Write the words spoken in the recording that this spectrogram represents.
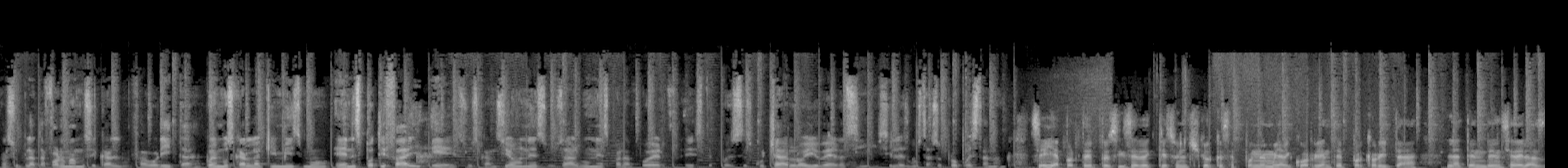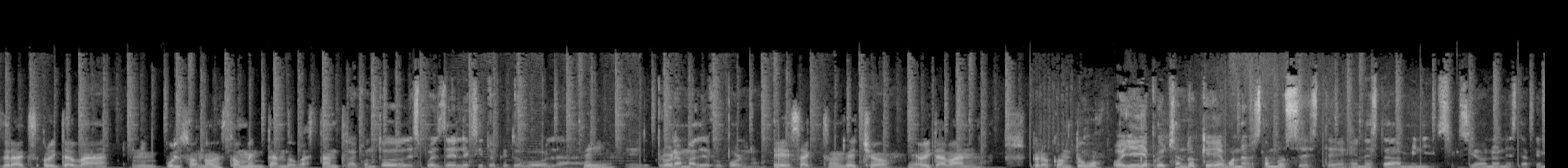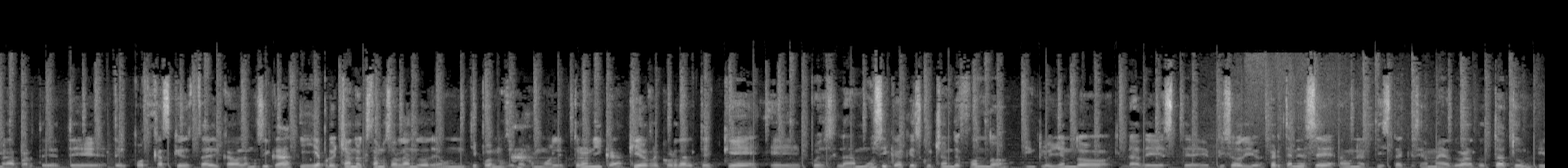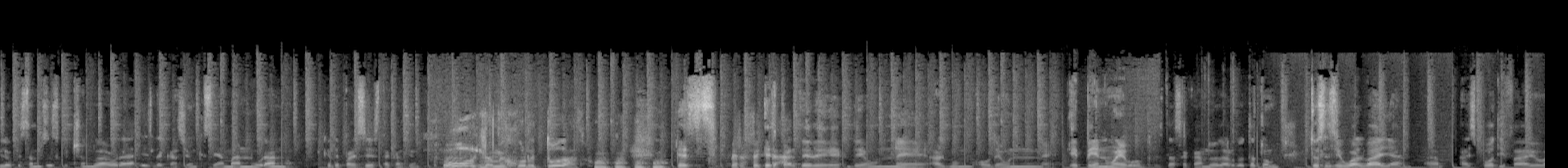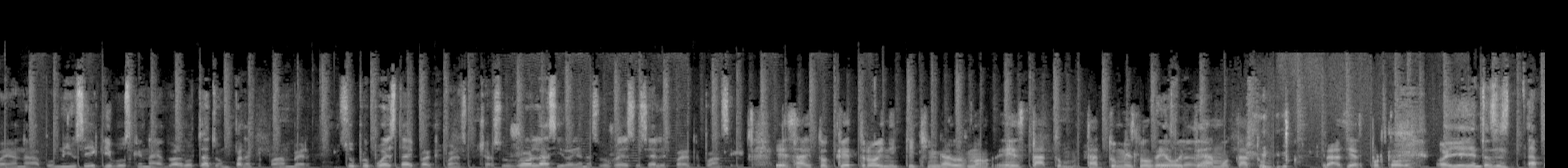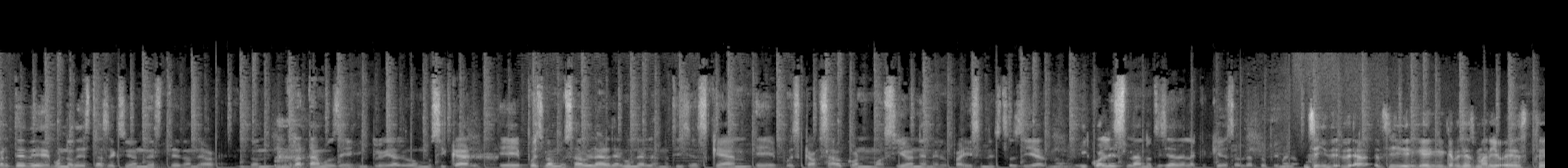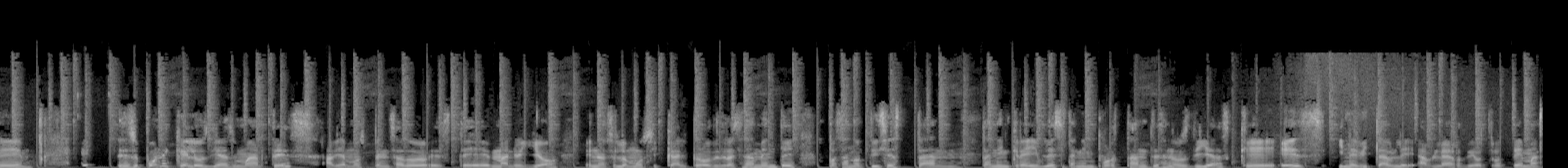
a, su plataforma musical favorita. Pueden buscarlo aquí mismo en Spotify, eh, sus canciones, sus álbumes para poder este, pues escucharlo y ver si, si les gusta su propuesta, ¿no? Sí, y aparte pues sí se ve que es un chico que se pone muy al corriente porque ahorita la tendencia de las drags ahorita va en impulso, ¿no? Está aumentando bastante. Va con todo después del éxito que tuvo la, el programa de RuPaul, ¿no? Exacto, de hecho ahorita van pero con tubo. Oye, y aprovechando que, bueno, estamos este, en esta mini sección o en esta primera parte del podcast que está dedicado a la música y aprovechando que estamos hablando de un tipo de música como electrónica, quiero recordarte que eh, pues la música que escuchan de fondo, incluyendo la de este episodio, pertenece a un artista que se llama Eduardo Tatum y lo que estamos escuchando ahora es la canción que se llama Nurano. ¿Qué te parece esta canción? ¡Uy, la mejor de todas! Uh, uh, uh, es, Perfecta. es parte de, de un... Eh, álbum o de un EP nuevo que está sacando Eduardo Tatum. Entonces igual vayan a, Spotify o vayan a Apple Music y busquen a Eduardo Tatum para que puedan ver su propuesta y para que puedan escuchar sus rolas y vayan a sus redes sociales para que puedan seguir. Exacto, qué Troy ni qué chingados, ¿no? Es Tatum. Tatum es lo de hoy. Te amo, Tatum. Gracias por todo. Oye, y entonces, aparte de, bueno, de esta sección este, donde, donde tratamos de incluir algo musical, eh, pues vamos a hablar de algunas de las noticias que han eh, pues causado conmoción en el país en estos días, ¿no? ¿Y cuál es la noticia de la que quieres hablar tú primero? Sí, ah, sí, eh, gracias Mario. Este, se supone que los días martes habíamos pensado, este, Mario y yo, en hacerlo musical, pero desgraciadamente pasan noticias tan, tan increíbles y tan importantes en los días que es inevitable hablar de otro tema.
